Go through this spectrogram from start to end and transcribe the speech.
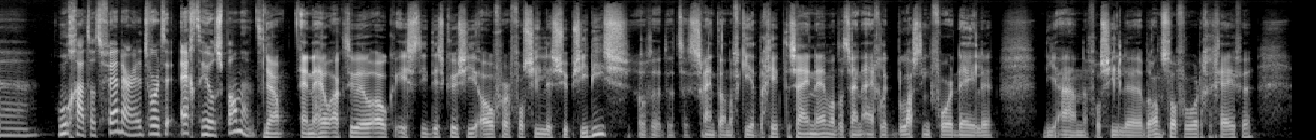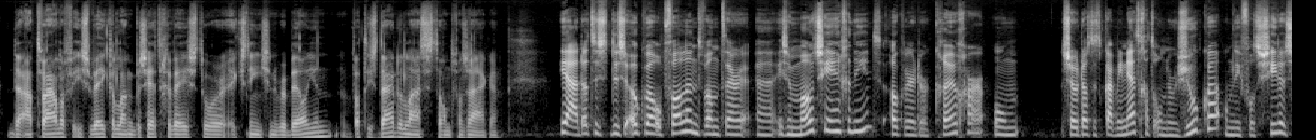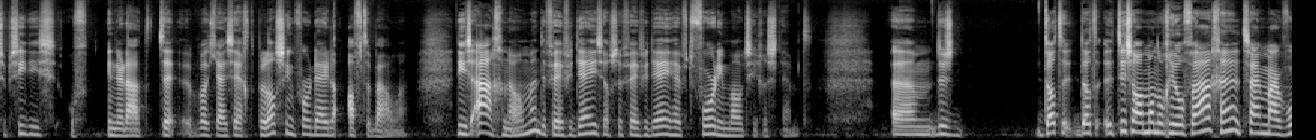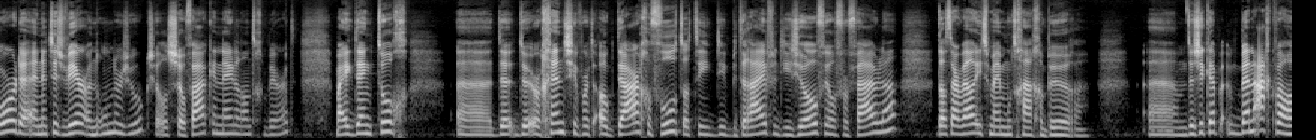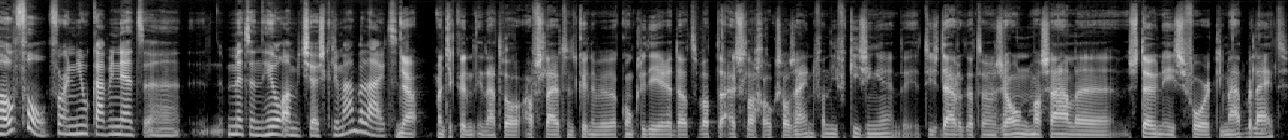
hoe gaat dat verder? Het wordt echt heel spannend. Ja, en heel actueel ook is die discussie over fossiele subsidies. Of dat schijnt dan een verkeerd begrip te zijn, hè? want dat zijn eigenlijk belastingvoordelen die aan fossiele brandstoffen worden gegeven. De A12 is wekenlang bezet geweest door Extinction Rebellion. Wat is daar de laatste stand van zaken? Ja, dat is dus ook wel opvallend, want er uh, is een motie ingediend, ook weer door Kreuger, om zodat het kabinet gaat onderzoeken om die fossiele subsidies, of inderdaad, wat jij zegt, belastingvoordelen af te bouwen. Die is aangenomen. De VVD, zelfs de VVD, heeft voor die motie gestemd. Um, dus dat, dat, het is allemaal nog heel vaag. Hè? Het zijn maar woorden en het is weer een onderzoek, zoals zo vaak in Nederland gebeurt. Maar ik denk toch uh, de, de urgentie wordt ook daar gevoeld dat die, die bedrijven die zoveel vervuilen, dat daar wel iets mee moet gaan gebeuren. Um, dus ik, heb, ik ben eigenlijk wel hoopvol voor een nieuw kabinet uh, met een heel ambitieus klimaatbeleid. Ja, want je kunt inderdaad wel afsluitend kunnen we concluderen dat wat de uitslag ook zal zijn van die verkiezingen. Het is duidelijk dat er zo'n massale steun is voor klimaatbeleid.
